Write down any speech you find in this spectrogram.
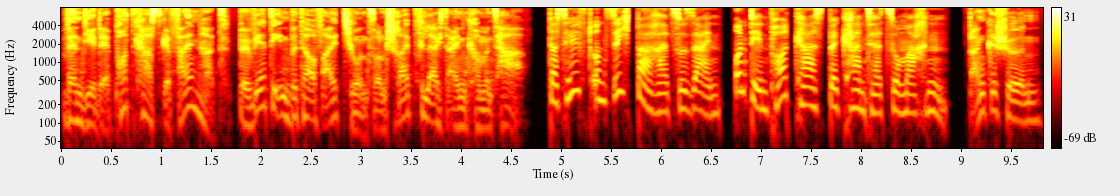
Wenn dir der Podcast gefallen hat, bewerte ihn bitte auf iTunes und schreib vielleicht einen Kommentar. Das hilft uns sichtbarer zu sein und den Podcast bekannter zu machen. Dankeschön.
